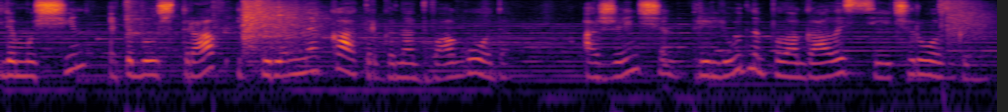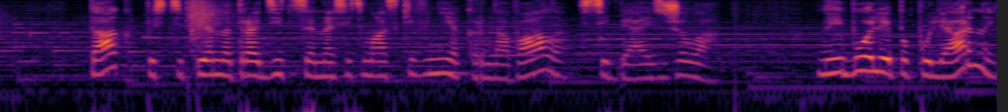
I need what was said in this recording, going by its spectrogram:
Для мужчин это был штраф и тюремная каторга на два года – а женщин прилюдно полагалось сечь розгами. Так постепенно традиция носить маски вне карнавала себя изжила. Наиболее популярной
